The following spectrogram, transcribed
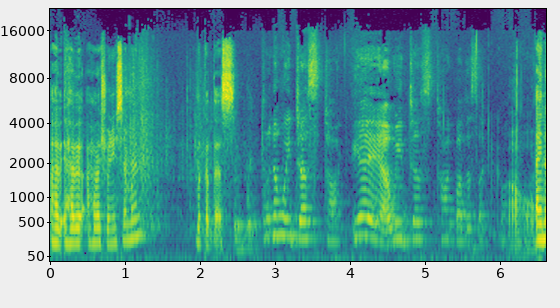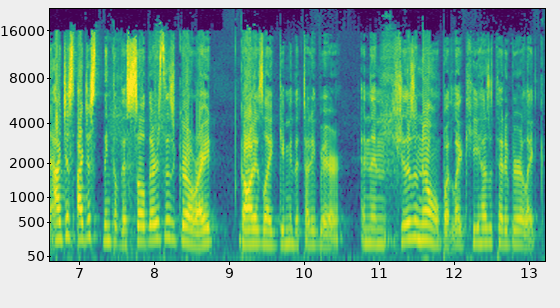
Have, have, have I shown you Simran? Look at this. I know we just talked. Yeah, yeah, yeah. We just talked about this like. a month Oh. And I just I just think of this. So there's this girl, right? God is like, give me the teddy bear, and then she doesn't know, but like he has a teddy bear like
